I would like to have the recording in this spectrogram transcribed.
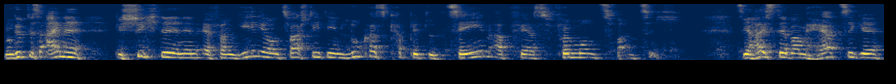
Nun gibt es eine Geschichte in den Evangelien und zwar steht die in Lukas Kapitel 10 ab Vers 25. Sie heißt der barmherzige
